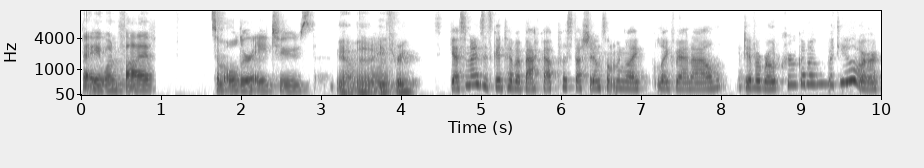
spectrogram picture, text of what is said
the A15, some older A2s. Yeah, and an A3 yeah, sometimes it's good to have a backup, especially on something like like Van Isle. Do you have a road crew coming with you, or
